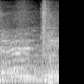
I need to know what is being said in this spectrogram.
turkey.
